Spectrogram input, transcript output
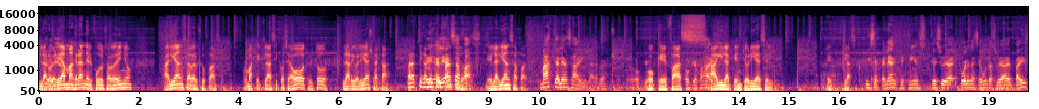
la rivalidad. rivalidad más grande en el fútbol salvadoreño, Alianza versus FAS. Por más que el clásico sea otro y todo, la rivalidad está acá. Prácticamente En el Alianza partido. FAS, El Alianza FAS. más que Alianza Águila, ¿verdad? O que FAS, O que FAS Águila. Águila, que en teoría es el, el clásico. Y se pelean que quién es, qué ciudad, cuál es la segunda ciudad del país,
